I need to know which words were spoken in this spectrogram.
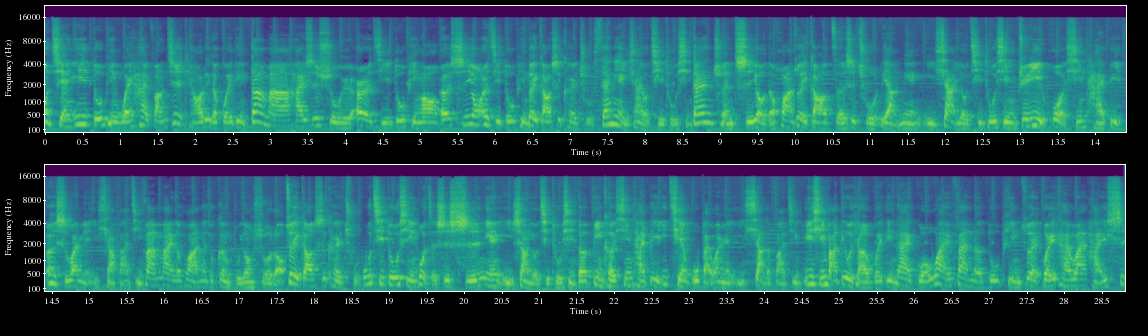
目前依毒品危害防治条例的规定，大麻还是属于二级毒品哦。而适用二级毒品，最高是可以处三年以下有期徒刑；单纯持有的话，最高则是处两年以下有期徒刑、拘役或新台币二十万元以下罚金。贩卖的话，那就更不用说了，最高是可以处无期徒刑或者是十年以上有期徒刑的，并科新台币一千五百万元以下的罚金。依刑法第五条的规定，在国外犯了毒品罪回台湾，还是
